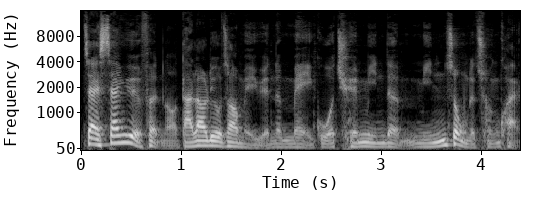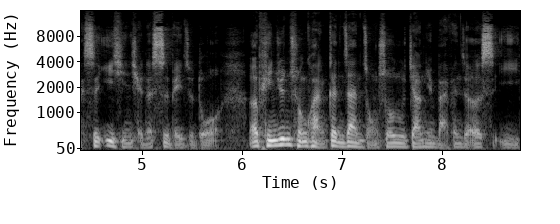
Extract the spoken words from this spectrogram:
在三月份哦，达到六兆美元的美国全民的民众的存款是疫情前的四倍之多，而平均存款更占总收入将近百分之二十一，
